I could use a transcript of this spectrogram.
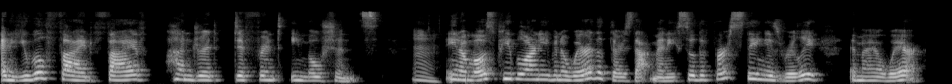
and you will find 500 different emotions. Mm. You know, most people aren't even aware that there's that many. So the first thing is really, am I aware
